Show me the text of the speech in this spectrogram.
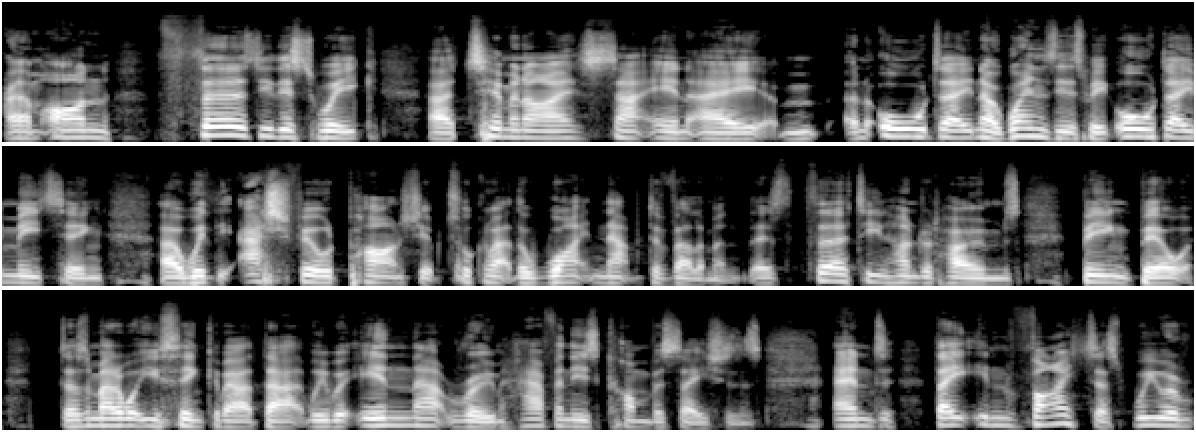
Um, on Thursday this week, uh, Tim and I sat in a an all day, no Wednesday this week, all day meeting uh, with the Ashfield Partnership, talking about the Whitenap development. There's 1,300 homes being built. Doesn't matter what you think about that. We were in that room having these conversations, and they invited us. We were.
